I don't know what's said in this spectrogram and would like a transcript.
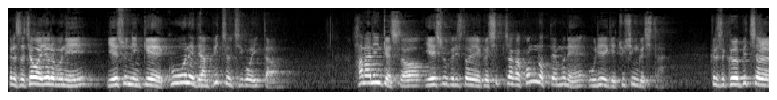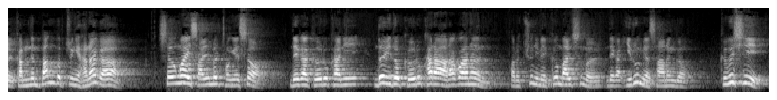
그래서 저와 여러분이 예수님께 구원에 대한 빛을 지고 있다. 하나님께서 예수 그리스도의 그 십자가 공로 때문에 우리에게 주신 것이다. 그래서 그 빛을 갚는 방법 중에 하나가 성화의 삶을 통해서 내가 거룩하니 너희도 거룩하라 라고 하는 바로 주님의 그 말씀을 내가 이루며 사는 것. 그것이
